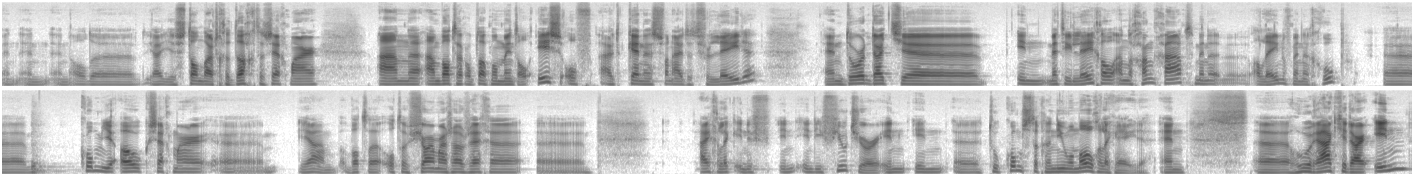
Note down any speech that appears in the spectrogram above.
en, en, en al de, ja, je standaard gedachten, zeg maar, aan, aan wat er op dat moment al is of uit kennis vanuit het verleden. En doordat je in, met die Lego aan de gang gaat, met een, alleen of met een groep, ehm, kom je ook, zeg maar, ehm, ja, wat eh, Otto Scharmer zou zeggen, eh, eigenlijk in, de, in, in die future, in, in eh, toekomstige nieuwe mogelijkheden. En hoe raak je daarin?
